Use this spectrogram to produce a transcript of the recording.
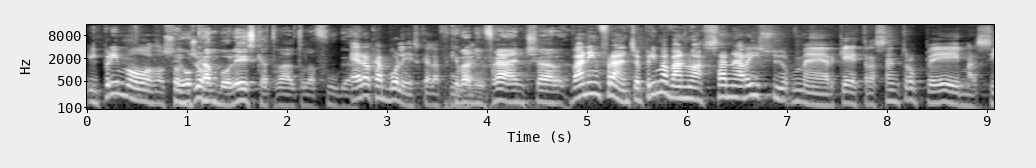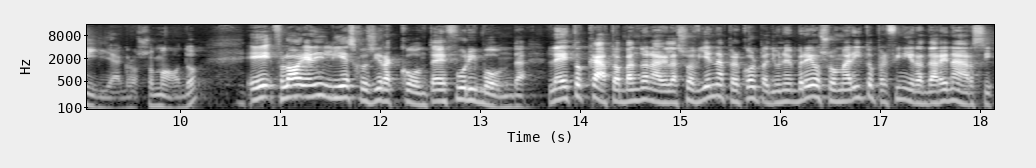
Il primo soggiorno... rocambolesca tra l'altro la fuga. Era rocambolesca la Che fuga. vanno in Francia. Vanno in Francia, prima vanno a Sanary-sur-Mer, che è tra Saint-Tropez e Marsiglia, grosso modo, e Florian Illies così racconta, è furibonda. Le è toccato abbandonare la sua Vienna per colpa di un ebreo, suo marito, per finire ad arenarsi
